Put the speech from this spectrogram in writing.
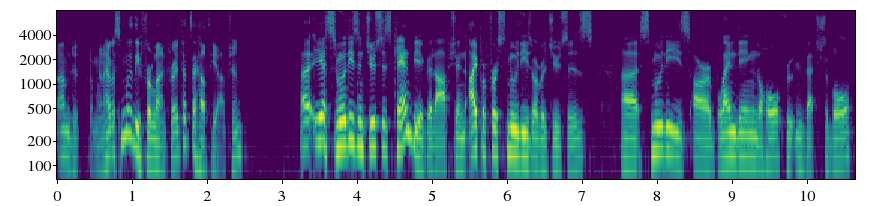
I'm just I'm going to have a smoothie for lunch. Right, that's a healthy option. Uh, yeah, smoothies and juices can be a good option. I prefer smoothies over juices. Uh, smoothies are blending the whole fruit and vegetable.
